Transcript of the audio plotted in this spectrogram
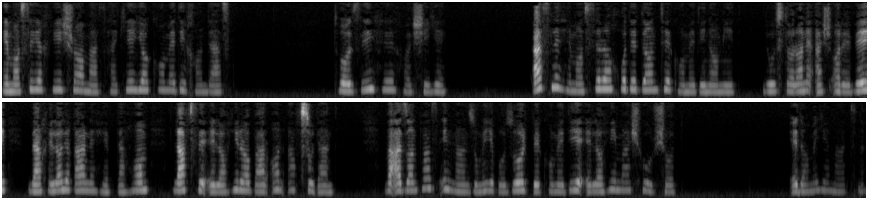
حماسه خیش را مزحکه یا کمدی خوانده است توضیح هاشیه اصل حماسه را خود دانته کمدی نامید. دوستداران اشعار وی در خلال قرن هفدهم لفظ الهی را بر آن افسودند و از آن پس این منظومه بزرگ به کمدی الهی مشهور شد. ادامه متن.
